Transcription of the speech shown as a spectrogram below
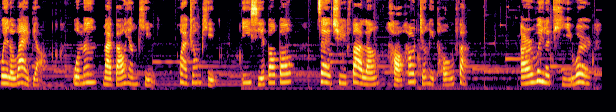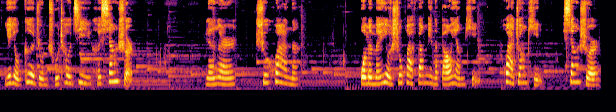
为了外表，我们买保养品、化妆品、衣鞋、包包。再去发廊好好整理头发，而为了体味儿，也有各种除臭剂和香水儿。然而，说话呢？我们没有说话方面的保养品、化妆品、香水儿、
